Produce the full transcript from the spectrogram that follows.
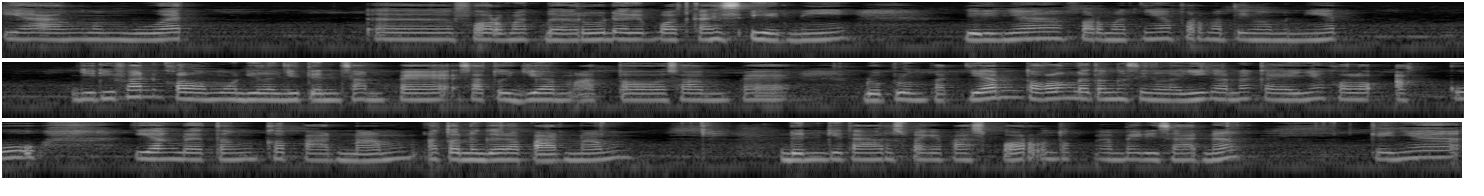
yang membuat uh, format baru dari podcast ini jadinya formatnya format 5 menit. Jadi Van kalau mau dilanjutin sampai satu jam atau sampai 24 jam tolong datang ke sini lagi karena kayaknya kalau aku yang datang ke Panam atau negara Panam dan kita harus pakai paspor untuk sampai di sana kayaknya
